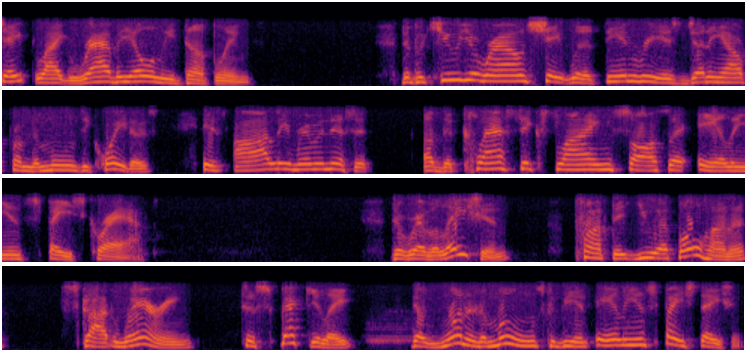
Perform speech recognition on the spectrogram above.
shaped like ravioli dumplings. The peculiar round shape with a thin ridge jutting out from the moon's equators is oddly reminiscent of the classic flying saucer alien spacecraft. The revelation prompted UFO hunter Scott Waring to speculate that one of the moons could be an alien space station.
